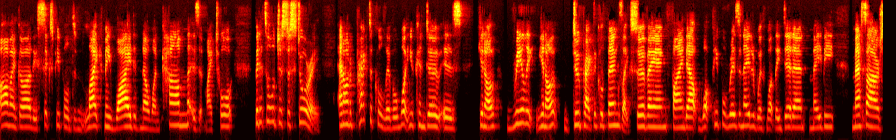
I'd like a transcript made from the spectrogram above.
oh my god, these six people didn't like me. Why did no one come? Is it my talk? But it's all just a story. And on a practical level, what you can do is, you know, really, you know, do practical things like surveying, find out what people resonated with, what they didn't, maybe massage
